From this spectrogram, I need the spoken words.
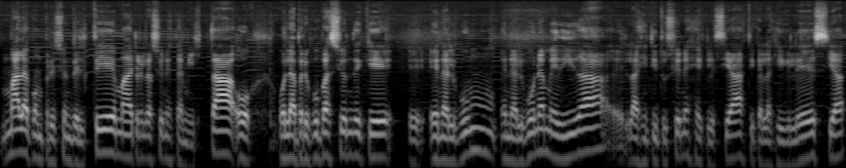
Mala comprensión del tema, relaciones de amistad o, la preocupación de que eh, en, algún, en alguna medida eh, las instituciones eclesiásticas, las iglesias,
